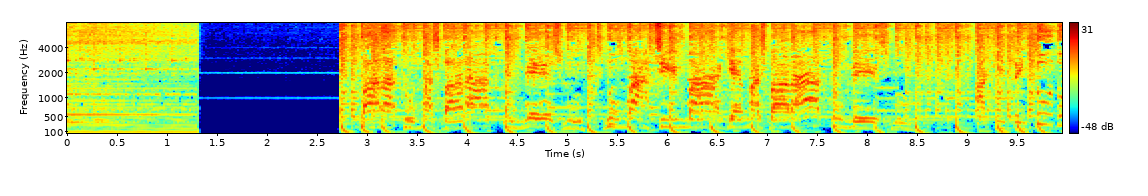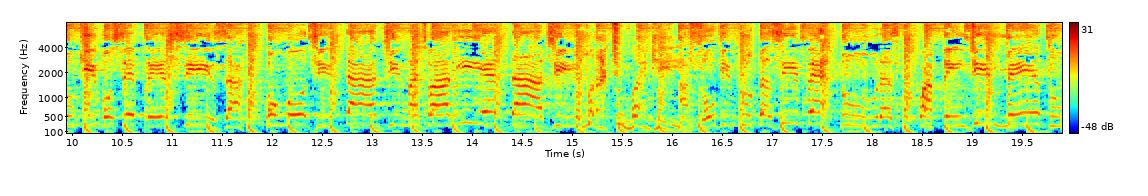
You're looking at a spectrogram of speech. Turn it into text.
Você precisa. Comodidade, mais variedade. Martimag. Açougue, frutas e verduras. Com atendimento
